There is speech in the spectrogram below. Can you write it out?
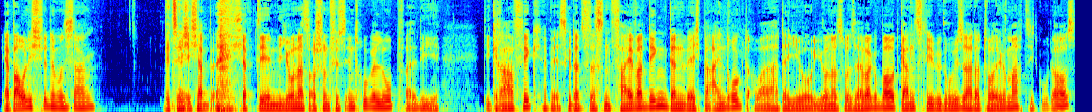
erbaulich finde, muss ich sagen. Witzig. Ich habe ich hab den Jonas auch schon fürs Intro gelobt, weil die, die Grafik, ich habe erst gedacht, das ist ein Fiverr-Ding, dann wäre ich beeindruckt, aber hat der Jo- Jonas wohl selber gebaut. Ganz liebe Grüße, hat er toll gemacht, sieht gut aus.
